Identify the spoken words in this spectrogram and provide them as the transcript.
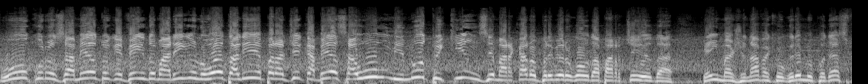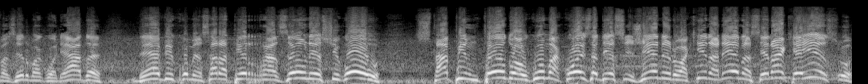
O cruzamento que vem do Marinho, Luan tá ali para de cabeça, 1 minuto e 15 marcar o primeiro gol da partida. Quem imaginava que o Grêmio pudesse fazer uma goleada deve começar a ter razão neste gol. Está pintando alguma coisa desse gênero aqui na arena? Será que é isso?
